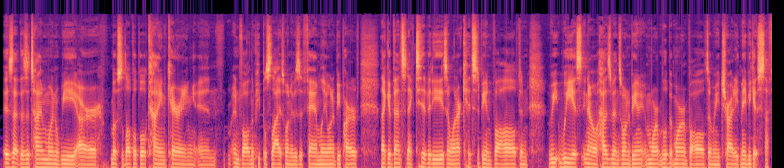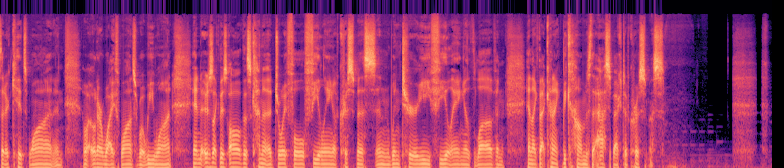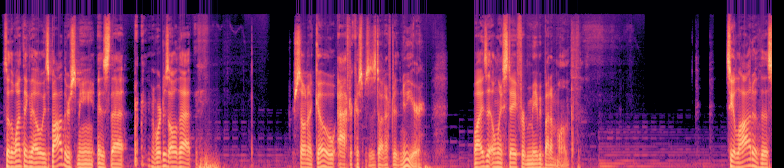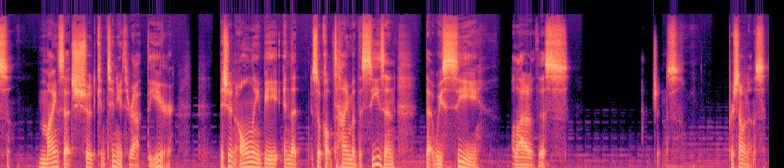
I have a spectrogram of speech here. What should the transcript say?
is that there's a time when we are most lovable, kind, caring, and involved in people's lives. Want to visit family, want to be part of like events and activities, and want our kids to be involved. And we, we as you know, husbands want to be more, a little bit more involved, and we try to maybe get stuff that our kids want and what our wife wants or what we want. And there's like there's all this kind of joyful feeling of Christmas and wintry feeling of love, and and like that kind of becomes the aspect of Christmas. So the one thing that always bothers me is that where does all that persona go after Christmas is done, after the new year? Why does it only stay for maybe about a month? See, a lot of this mindset should continue throughout the year. It shouldn't only be in the so called time of the season that we see a lot of this actions personas.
